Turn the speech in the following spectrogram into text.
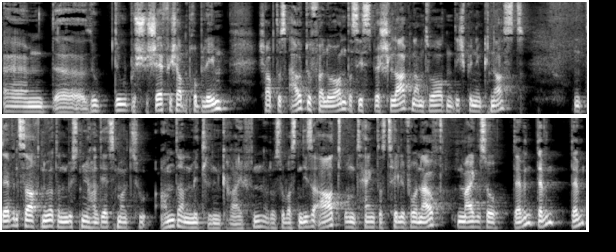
Ähm, äh, du, du bist Chef, ich habe ein Problem. Ich habe das Auto verloren, das ist beschlagnahmt worden ich bin im Knast. Und Devin sagt nur, dann müssen wir halt jetzt mal zu anderen Mitteln greifen oder sowas in dieser Art und hängt das Telefon auf. Und Michael so, Devin, Devin, Devin,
